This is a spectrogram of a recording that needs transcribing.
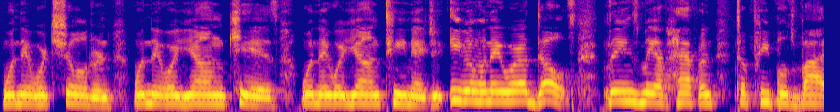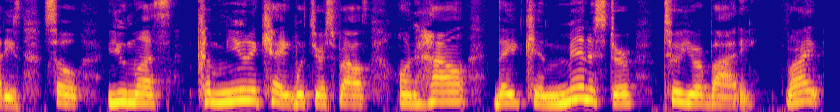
when they were children, when they were young kids, when they were young teenagers, even when they were adults. Things may have happened to people's bodies. So you must communicate with your spouse on how they can minister to your body right?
